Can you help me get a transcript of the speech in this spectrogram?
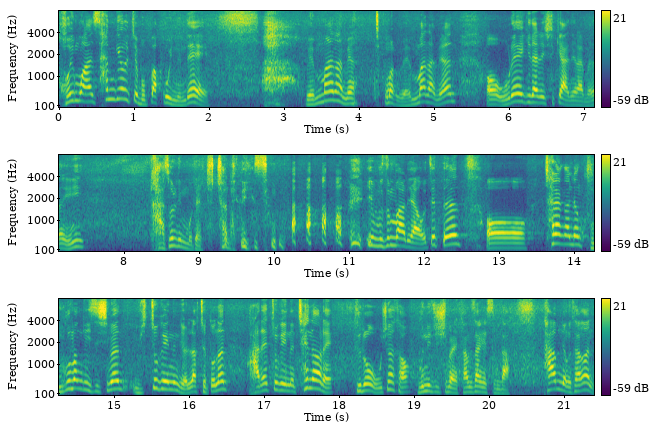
거의 뭐 한 3개월째 못 받고 있는데, 하, 웬만하면, 정말 웬만하면, 어, 오래 기다리실 게 아니라면 이 가솔린 모델 추천드리겠습니다. 이 무슨 말이야. 어쨌든, 어, 차량 관련 궁금한 게 있으시면 위쪽에 있는 연락처 또는 아래쪽에 있는 채널에 들어오셔서 문의 주시면 감사하겠습니다. 다음 영상은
